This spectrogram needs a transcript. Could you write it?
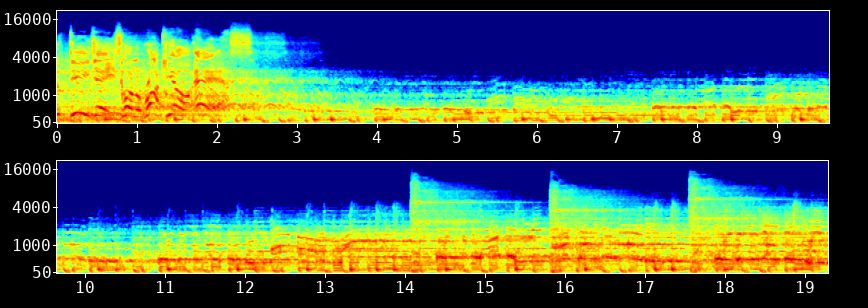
The DJ's gonna rock your ass. We're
